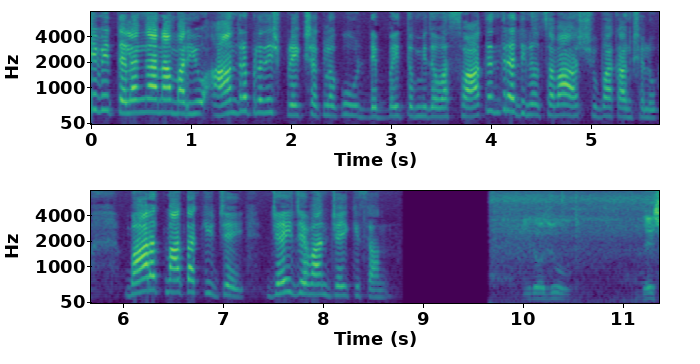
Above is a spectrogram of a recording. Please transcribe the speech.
టీవీ తెలంగాణ మరియు ఆంధ్రప్రదేశ్ ప్రేక్షకులకు డెబ్బై తొమ్మిదవ స్వాతంత్ర దినోత్సవ శుభాకాంక్షలు. భారత్ మాతాకి జై. జై జవాన్ జై కిసాన్. ఈరోజు దేశ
